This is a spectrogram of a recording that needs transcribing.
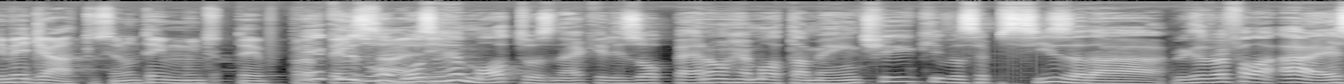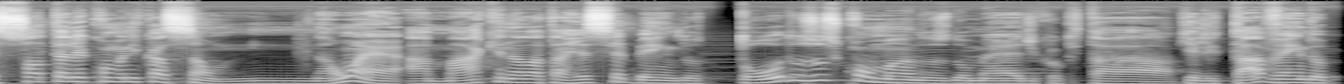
imediato. Você não tem muito tempo para pensar. aqueles robôs ali. remotos, né? Que eles operam remotamente que você precisa da. Porque você vai falar, ah, é só telecomunicação. Não é. A máquina ela tá recebendo todos os comandos do médico que tá. que ele tá vendo.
